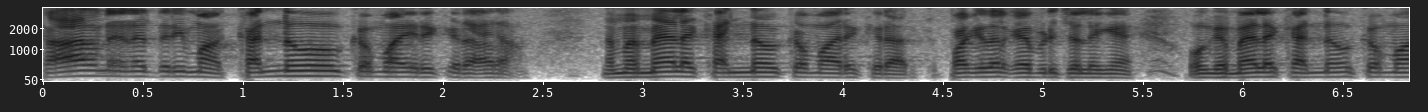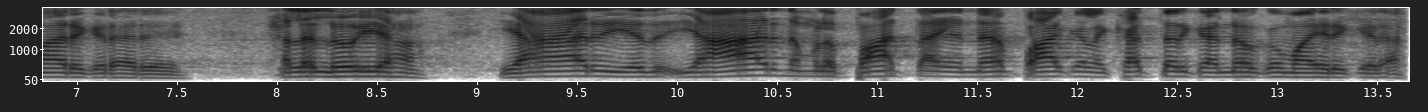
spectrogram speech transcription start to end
காரணம் என்ன தெரியுமா? கண்ணோக்கமாக இருக்கிறாராம். நம்ம மேலே கண்ணோக்கமாக இருக்கிறார். பக்கத்தில் கைப்பிடி சொல்லுங்க. உங்கள் மேலே கண்ணோக்கமாக இருக்கிறாரு. ஹலோ லோயா யார் எது யார் நம்மளை பார்த்தா என்ன? பார்க்கல. கத்தர் கண்ணோக்கமாக இருக்கிறார்.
